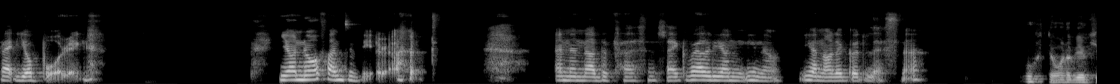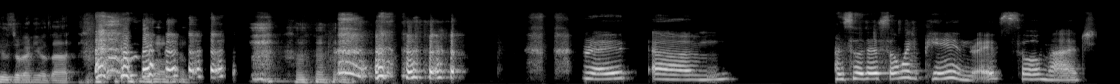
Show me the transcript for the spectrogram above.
right? You're boring. you're no fun to be around. And another person's like, well, you're, you know, you're not a good listener. Ooh, don't want to be accused of any of that. right. Um, and so there's so much pain, right? So much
